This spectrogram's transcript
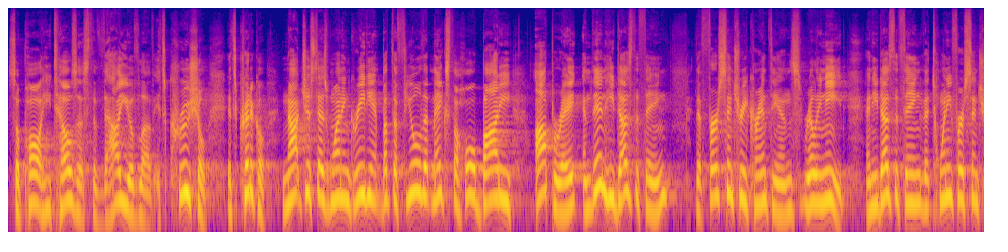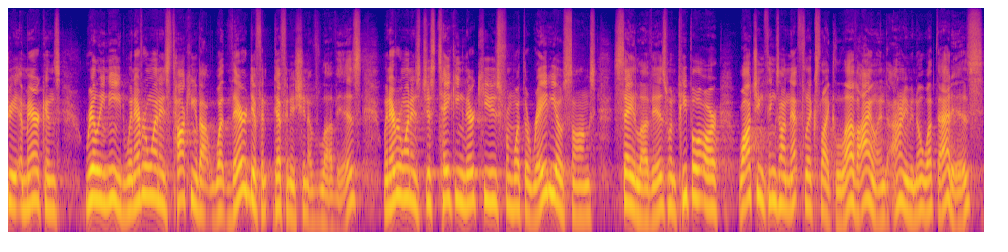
So, Paul, he tells us the value of love. It's crucial, it's critical, not just as one ingredient, but the fuel that makes the whole body operate. And then he does the thing that first century Corinthians really need. And he does the thing that 21st century Americans really need when everyone is talking about what their def- definition of love is, when everyone is just taking their cues from what the radio songs say love is, when people are watching things on Netflix like Love Island, I don't even know what that is,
